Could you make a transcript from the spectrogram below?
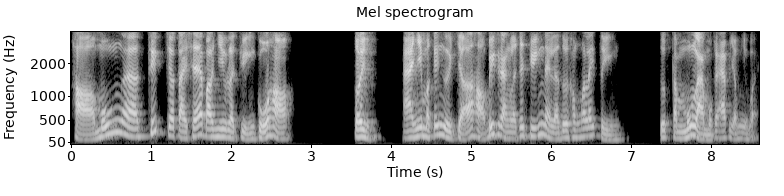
họ muốn ờ, tip cho tài xế bao nhiêu là chuyện của họ. Tùy. À nhưng mà cái người chở họ biết rằng là cái chuyến này là tôi không có lấy tiền. Tôi tâm muốn làm một cái app giống như vậy.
